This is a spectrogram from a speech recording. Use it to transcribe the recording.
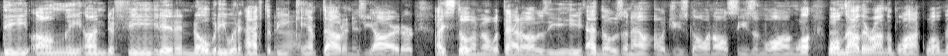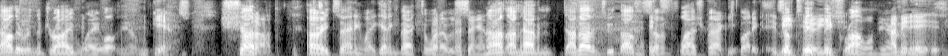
the only undefeated, and nobody would have to be uh, camped out in his yard. Or I still don't know what that was. He, he, had those analogies going all season long. Well, well, now they're on the block. Well, now they're in the driveway. Well, you know, yes. Shut up. All right. So anyway, getting back to what I was saying, I'm, I'm having I'm having 2007 it's, flashbacks, buddy. It's me a too. big, big should, problem here. I mean, it,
